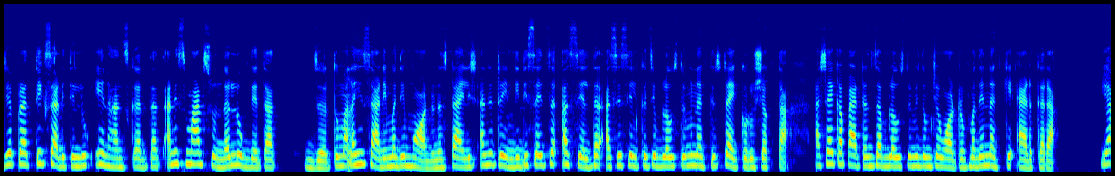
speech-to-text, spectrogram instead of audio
जे प्रत्येक साडीतील लुक एन्हान्स करतात आणि स्मार्ट सुंदर लुक देतात. जर तुम्हाला ही साडीमध्ये मॉडर्न स्टायलिश आणि ट्रेंडी दिसायचं असेल तर असे सिल्कचे ब्लाऊज तुम्ही नक्कीच ट्राय करू शकता. अशा एका पॅटर्नचा ब्लाऊज तुम्ही तुमच्या वॉर्ड्रोबमध्ये नक्की ॲड करा. या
